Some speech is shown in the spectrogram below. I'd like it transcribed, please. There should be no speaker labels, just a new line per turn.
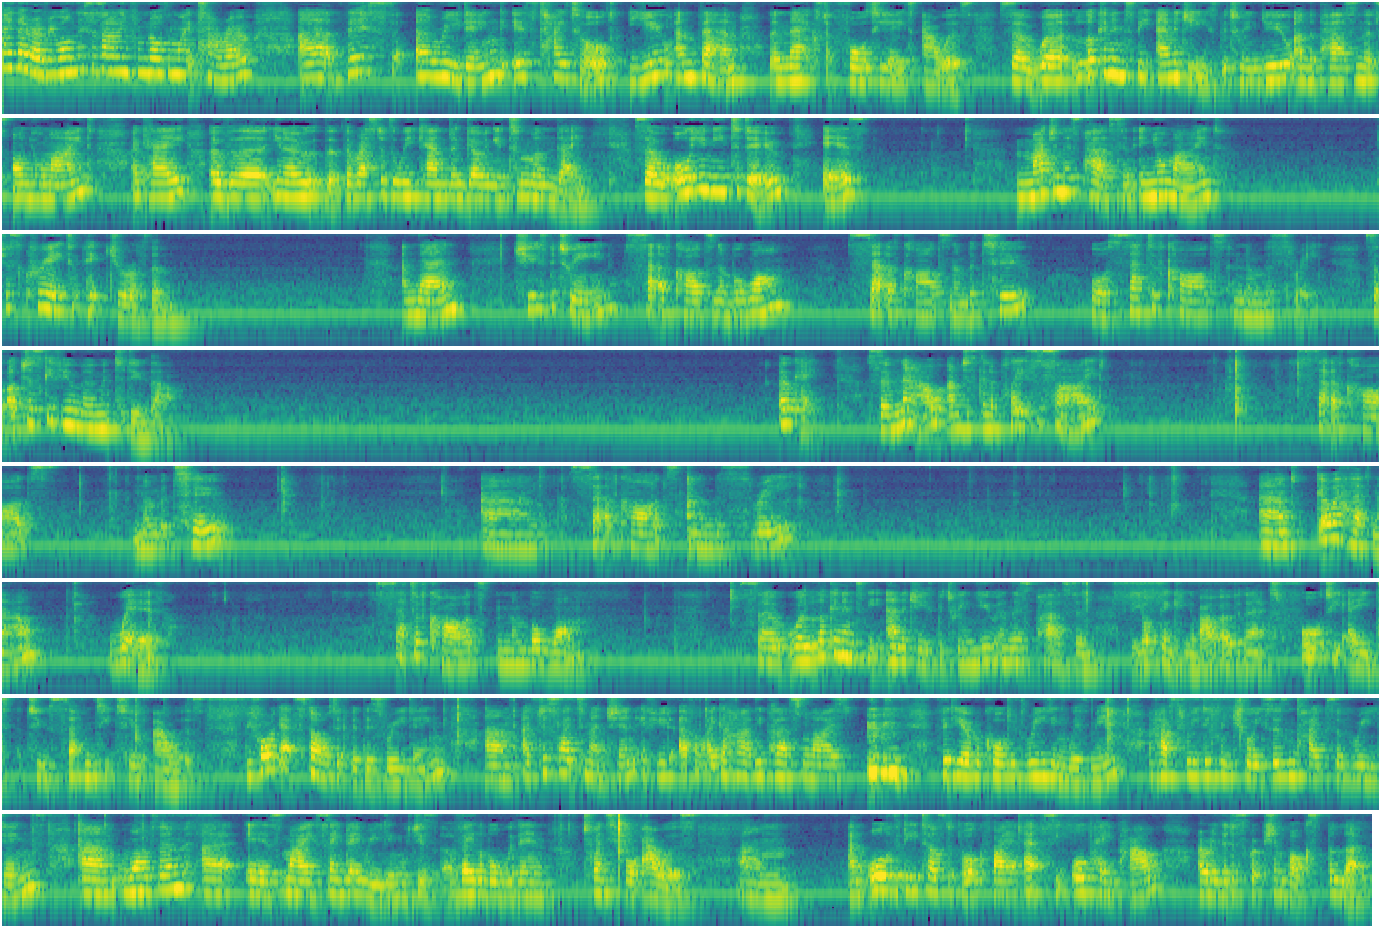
Hi there everyone, this is Eileen from Northern Light Tarot. Uh, this uh, reading is titled You and Them the Next 48 Hours. So we're looking into the energies between you and the person that's on your mind, okay, over the, you know, the, the rest of the weekend and going into Monday. So all you need to do is imagine this person in your mind, just create a picture of them and then choose between set of cards number one, set of cards number two, or set of cards number three. So I'll just give you a moment to do that. Okay, so now I'm just going to place aside set of cards number two and set of cards number three. And go ahead now with set of cards number one. So we're looking into the energies between you and this person that you're thinking about over the next 48 to 72 hours. Before I get started with this reading, um, I'd just like to mention if you'd ever like a highly personalised video recorded reading with me, I have three different choices and types of readings. Um, one of them uh, is my same day reading, which is available within 24 hours. Um, and all of the details to book via Etsy or PayPal are in the description box below.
